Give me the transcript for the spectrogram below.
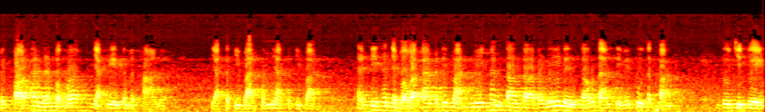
ไปขอท่านนั้นบอกว่าอยากเรียนกรรมฐานนะอยากปฏิบัติผมอยากปฏิบัติแทนที่ท่านจะบอกว่าการปฏิบัติมีขั้นตอนต่อไปนี้หนึ่งสองสามสี่ไม่พูดสักคำดูจิตตัวเอง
